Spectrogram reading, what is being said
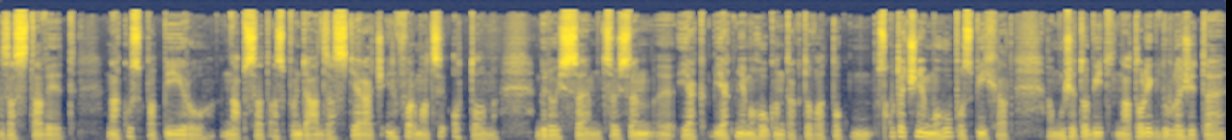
zastavit, na kus papíru napsat, aspoň dát zastěrač informaci o tom, kdo jsem, co jsem, jak, jak mě mohou kontaktovat. Skutečně mohu pospíchat a může to být natolik důležité,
